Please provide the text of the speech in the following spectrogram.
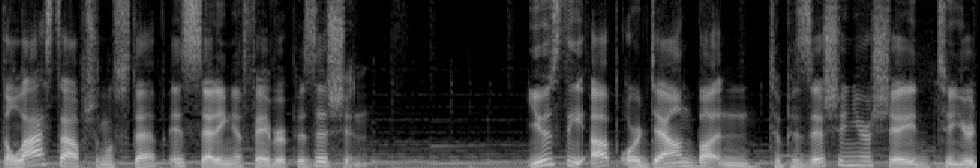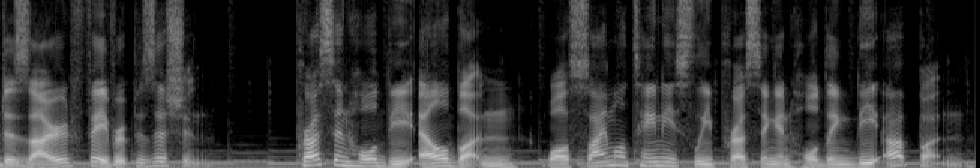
The last optional step is setting a favorite position. Use the up or down button to position your shade to your desired favorite position. Press and hold the L button while simultaneously pressing and holding the up button.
